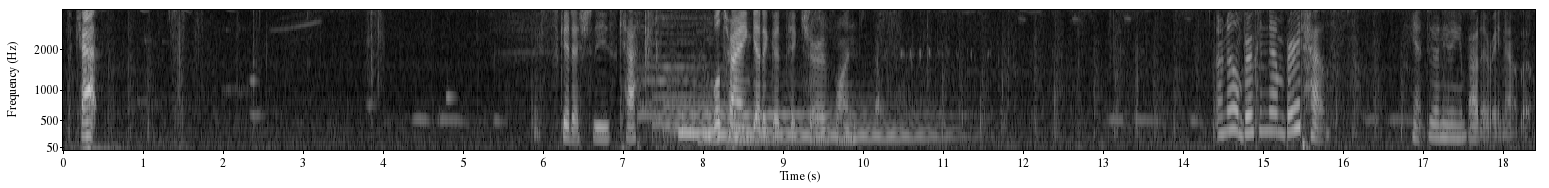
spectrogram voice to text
It's a cat. They're skittish, these cats. We'll try and get a good picture of one. Oh no, broken down birdhouse. Can't do anything about it right now though.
